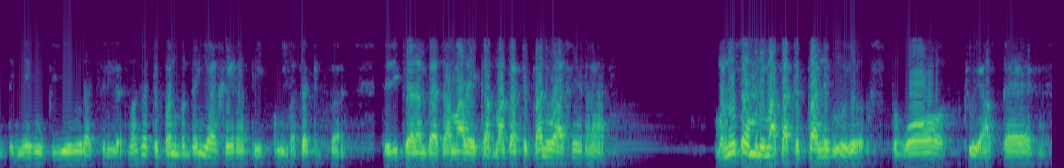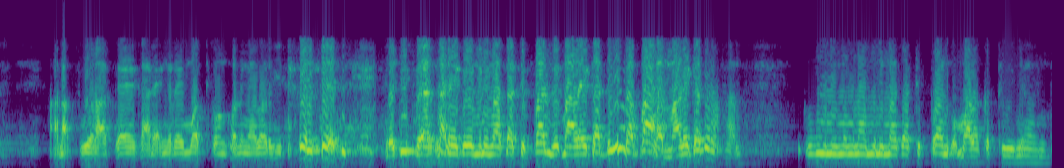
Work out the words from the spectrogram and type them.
Pentingnya itu piye ora jelas. Masa depan penting ya akhirat itu, masa depan. Jadi dalam bahasa malaikat masa depan itu akhirat. Manusia muni masa depan itu ya tua, dua akeh, anak buah akeh, karek ngeremot kongkon ngalor gitu. Jadi bahasa kowe muni masa depan malaikat itu ora paham, malaikat ora paham. Iku muni muni masa depan kok malah kedunyan.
